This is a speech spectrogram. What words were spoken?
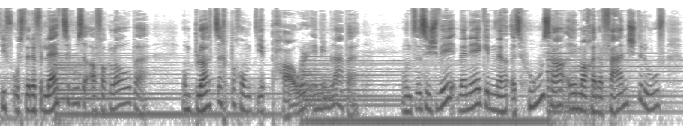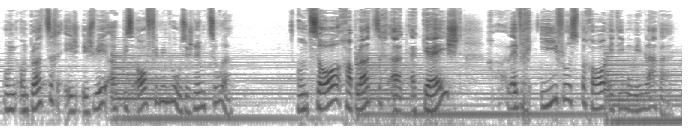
die aus dieser Verletzung heraus an zu glauben. Und plötzlich bekommt die Power in meinem Leben. Und es ist wie, wenn ich ein Haus habe, ich mache ein Fenster auf und, und plötzlich ist, ist wie etwas offen in meinem Haus, ist nicht mehr zu. Und so kann plötzlich ein, ein Geist einfach Einfluss bekommen in deinem und meinem Leben.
